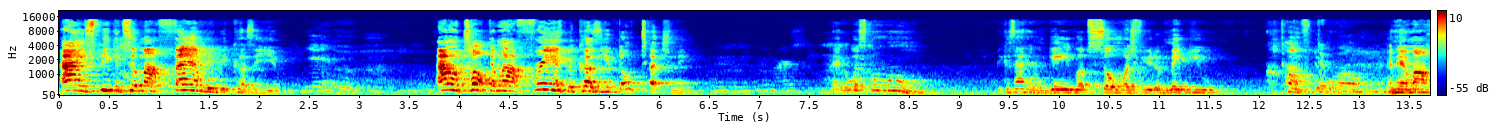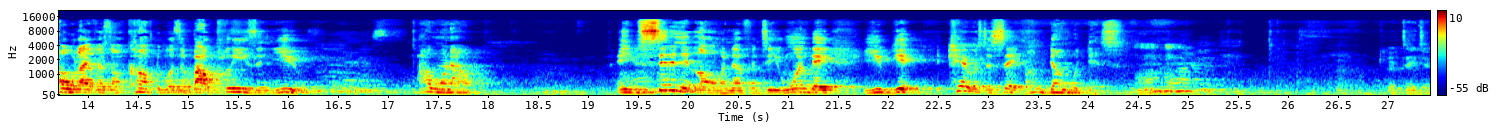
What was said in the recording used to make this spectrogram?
I ain't speaking to my family because of you. I don't talk to my friends because of you don't touch me. Baby, what's going on? Because I didn't gave up so much for you to make you comfortable. Comfortable. And then my whole life is uncomfortable. It's about pleasing you. I want out. And you sit in it long enough until you one day you get the courage to say, I'm done with this. Mm-hmm. Good teacher.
